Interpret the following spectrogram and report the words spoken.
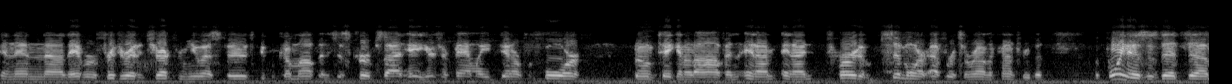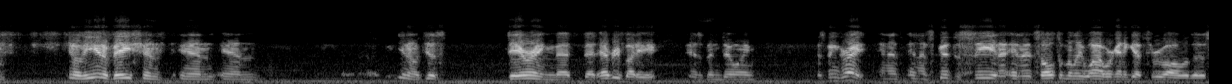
and then uh, they have a refrigerated truck from U.S. Foods. People come up and it's just curbside. Hey, here's your family dinner for four. Boom, taking it off. And and I'm and I've heard of similar efforts around the country. But the point is, is that um, you know the innovation and and you know just daring that that everybody has been doing has been great, and, it, and it's good to see, and, and it's ultimately why we're going to get through all of this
